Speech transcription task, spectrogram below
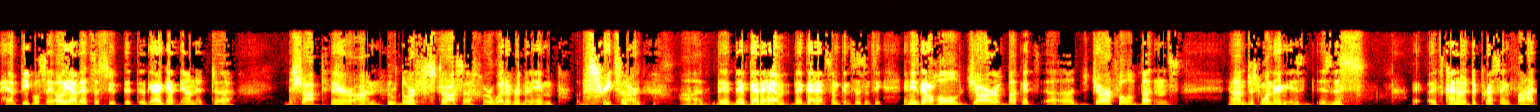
have people say, "Oh yeah, that's a suit that the guy got down at uh, the shop there on Huldorfstrasse or whatever the name of the streets are." Uh, they, they've got to have they've got to have some consistency, and he's got a whole jar of buckets, uh, a jar full of buttons, and I'm just wondering is is this? It's kind of a depressing thought.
